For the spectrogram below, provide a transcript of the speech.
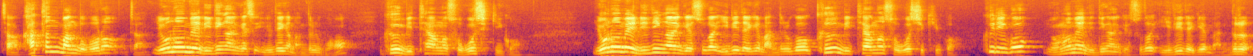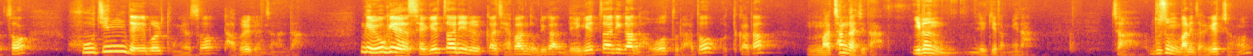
자 같은 방법으로 자 요놈의 리딩항 개수 1 되게 만들고 그 밑에 항은 소고시키고 요놈의 리딩항의 개수가 1이 되게 만들고 그 밑에 항은 소고시키고 그리고 요놈의 리딩항의 개수도 1이 되게 만들어서 후진 대입을 통해서 답을 결정한다. 그러니까 요게 3개짜리를까지 해봤는데 우리가 4개짜리가 나오더라도 어떡하다? 마찬가지다. 이런 얘기를 합니다. 자, 무슨 말인지 알겠죠?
